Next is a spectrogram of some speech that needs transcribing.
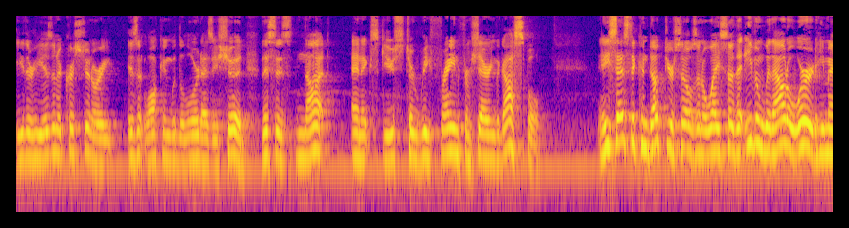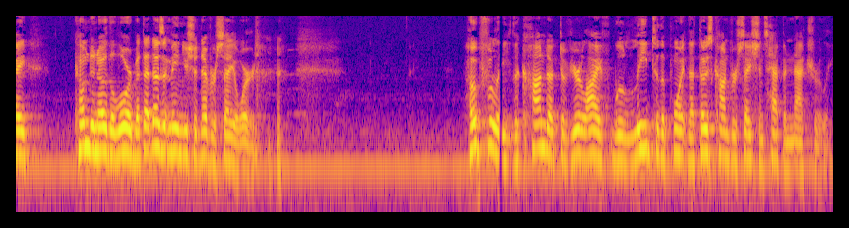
either he isn't a Christian or he isn't walking with the Lord as he should, this is not an excuse to refrain from sharing the gospel. he says to conduct yourselves in a way so that even without a word he may come to know the Lord, but that doesn't mean you should never say a word. Hopefully, the conduct of your life will lead to the point that those conversations happen naturally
